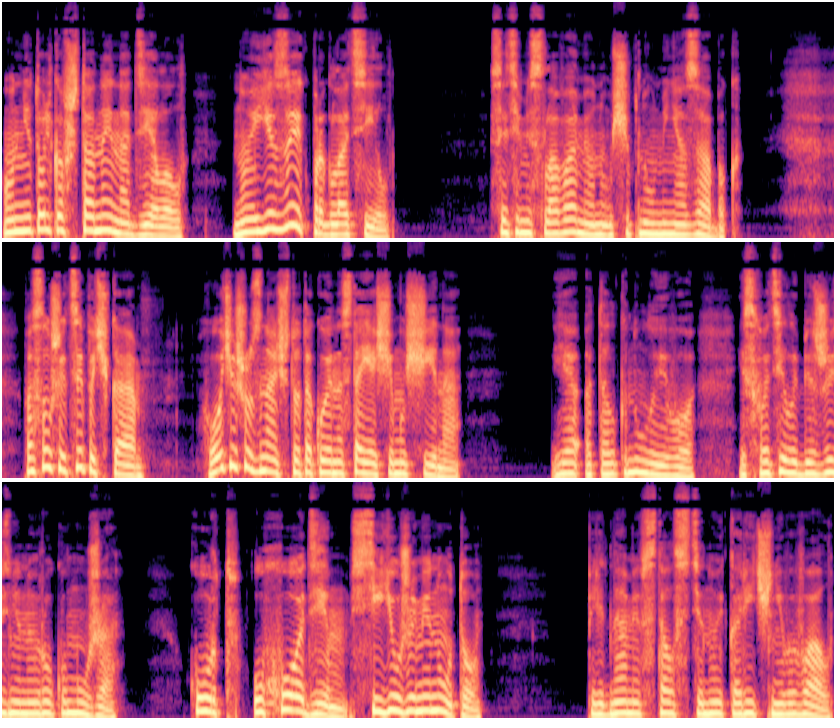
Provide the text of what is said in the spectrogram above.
Он не только в штаны наделал, но и язык проглотил. С этими словами он ущипнул меня за бок. «Послушай, цыпочка, хочешь узнать, что такое настоящий мужчина?» Я оттолкнула его и схватила безжизненную руку мужа. «Курт, уходим! Сию же минуту!» Перед нами встал стеной коричневый вал.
